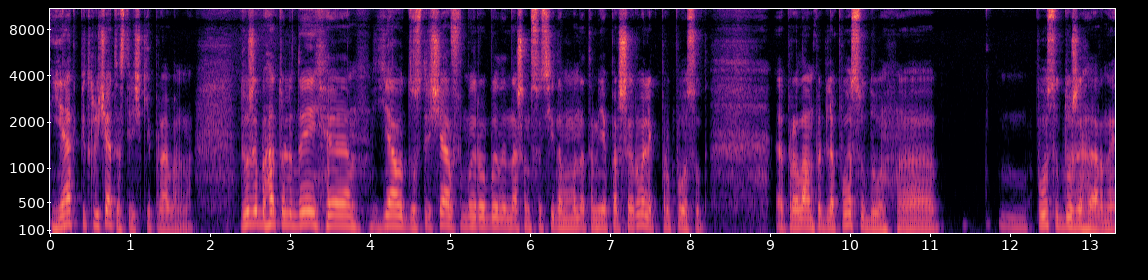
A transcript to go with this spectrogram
Як підключати стрічки правильно? Дуже багато людей. е, Я от зустрічав, ми робили нашим сусідам. У мене там є перший ролик про посуд, е, про лампи для посуду. Е, Посуд дуже гарний.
